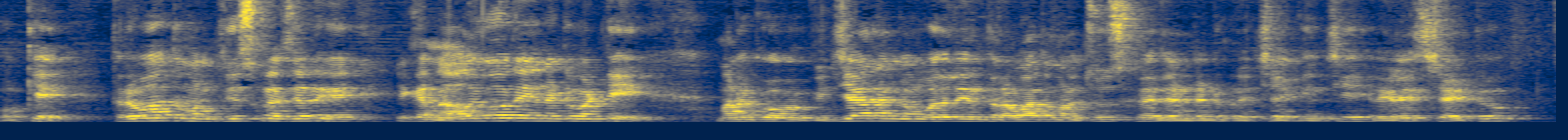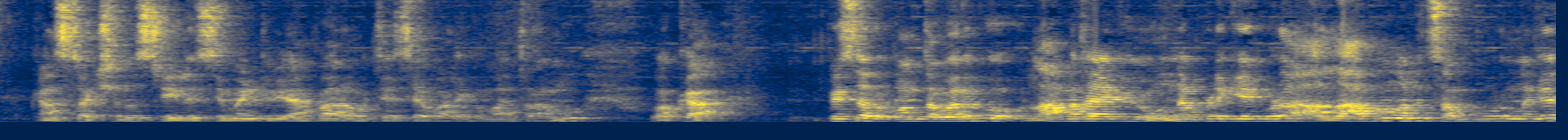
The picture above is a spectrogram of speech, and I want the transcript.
ఓకే తర్వాత మనం చూసుకునేసరికి ఇక నాలుగవది అయినటువంటి మనకు విద్యారంగం వదిలిన తర్వాత మనం చూసుకునేది ఏంటంటే ప్రత్యేకించి real estate construction steel cement వ్యాపారం చేసే వాళ్ళకి మాత్రము ఒక పిసరు కొంతవరకు లాభదాయకంగా ఉన్నప్పటికీ కూడా ఆ లాభం అనేది సంపూర్ణంగా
